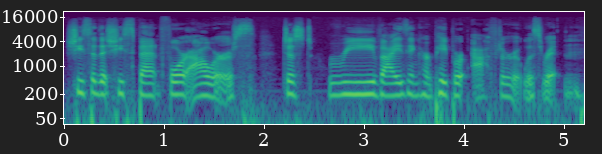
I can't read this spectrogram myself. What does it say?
she said that she spent four hours just revising her paper after it was written.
